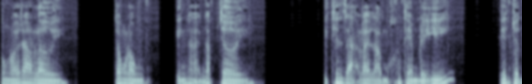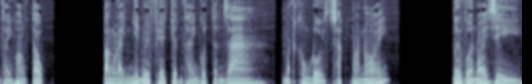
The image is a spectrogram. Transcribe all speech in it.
không nói ra lời. Trong lòng kinh hãi ngập trời thì thiên dạ lại lòng không thèm để ý đến chuẩn thánh hoàng tộc. Băng lãnh nhìn về phía chuẩn thánh của tần gia, mặt không đổi sắc mà nói. Ngươi vừa nói gì?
